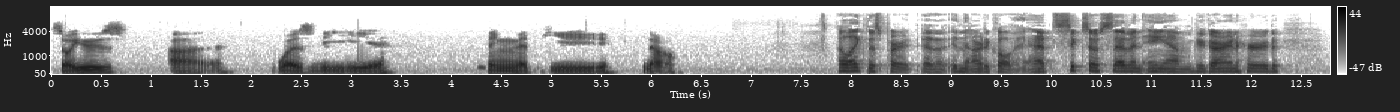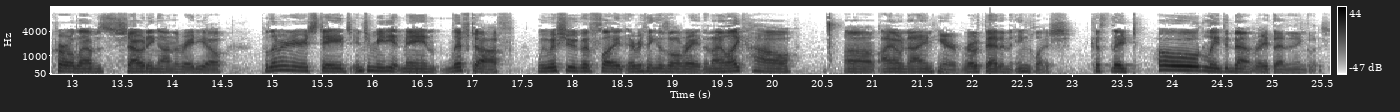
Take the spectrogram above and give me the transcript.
Soyuz uh, was the thing that he no. I like this part uh, in the article. At 6:07 a.m., Gagarin heard Korolev's shouting on the radio, "Preliminary stage, intermediate main, liftoff. We wish you a good flight. Everything is all right." And I like how uh, IO9 here wrote that in English because they totally did not write that in English.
